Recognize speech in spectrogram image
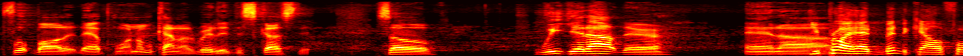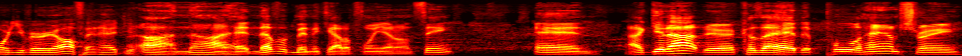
football at that point. I'm kind of really disgusted. So we get out there, and uh, You probably hadn't been to California very often, had you? uh, no, I had never been to California, I don't think. And I get out there because I had to pull a hamstring,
